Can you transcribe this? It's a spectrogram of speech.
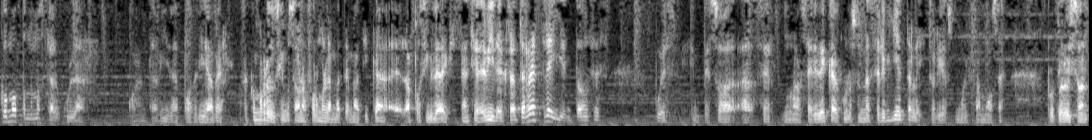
¿cómo podemos calcular cuánta vida podría haber? O sea, ¿cómo reducimos a una fórmula matemática eh, la posibilidad de existencia de vida extraterrestre? Y entonces, pues empezó a, a hacer una serie de cálculos en una servilleta, la historia es muy famosa, porque lo hizo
